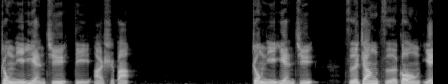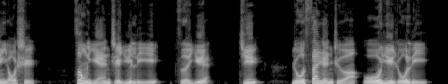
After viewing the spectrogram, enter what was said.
仲尼宴居第二十八。仲尼宴居，子张、子贡言由是。纵言至于礼，子曰：“居，汝三人者，无欲如礼。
